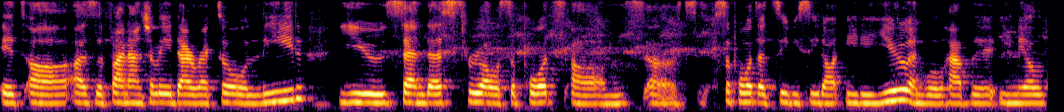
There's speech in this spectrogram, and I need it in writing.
it's uh, as a financial aid director or lead, you send us through our supports, um, uh, support at cvc.edu, and we'll have the email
